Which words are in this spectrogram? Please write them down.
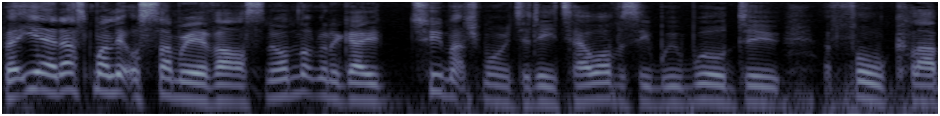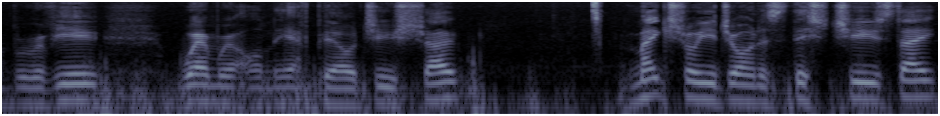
But yeah, that's my little summary of Arsenal. I'm not going to go too much more into detail. Obviously, we will do a full club review when we're on the FPL Juice show. Make sure you join us this Tuesday,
